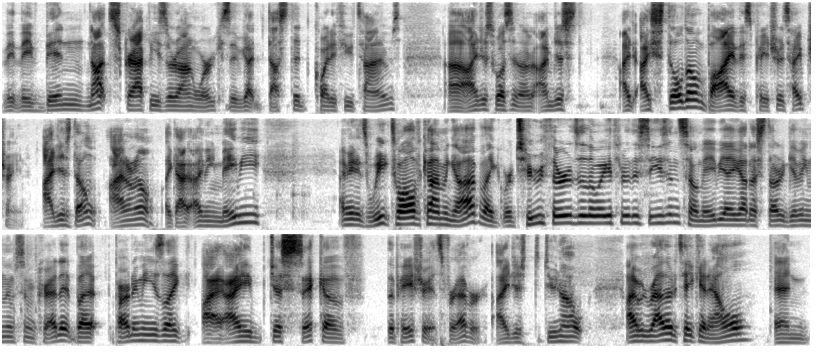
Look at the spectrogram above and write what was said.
they, they've been not scrappy is the wrong word because they've got dusted quite a few times. Uh, I just wasn't. I'm just. I, I still don't buy this Patriots hype train. I just don't. I don't know. Like I, I mean maybe. I mean, it's week 12 coming up. Like, we're two thirds of the way through the season. So maybe I got to start giving them some credit. But part of me is like, I, I'm just sick of the Patriots forever. I just do not. I would rather take an L and,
